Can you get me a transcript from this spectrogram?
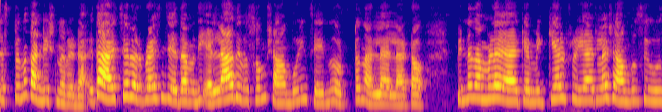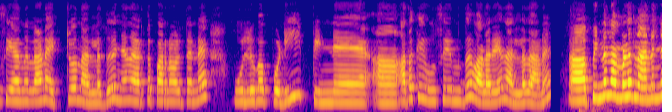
ജസ്റ്റ് ഒന്ന് കണ്ടീഷണർ ഇടുക. ഇത് ആഴ്ചയിൽ ഒരു പ്രാവശ്യം ചെയ്താൽ മതി. എല്ലാ ദിവസവും ഷാമ്പൂയും ചെയ്യുന്നത് ഒട്ടും നല്ലതല്ല കേട്ടോ. പിന്നെ നമ്മൾ കെമിക്കൽ ഫ്രീ ആയിട്ടുള്ള ഷാമ്പൂസ് യൂസ് ചെയ്യുക എന്നുള്ളതാണ് ഏറ്റവും നല്ലത്. ഞാൻ നേരത്തെ പറഞ്ഞ പോലെ തന്നെ ഉലുവപ്പൊടി പിന്നെ അതൊക്കെ യൂസ് ചെയ്യുന്നത് വളരെ നല്ലതാണ്. പിന്നെ നമ്മൾ നനഞ്ഞ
